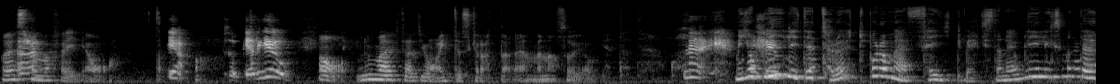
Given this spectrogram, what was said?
resten var fejk. Ja. Ja, så kan det gå. ja, du märkte att jag inte skrattade, men alltså jag vet inte. Nej. Men jag blir lite trött på de här fejkväxterna. Jag blir liksom inte...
